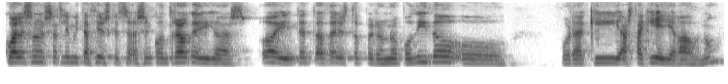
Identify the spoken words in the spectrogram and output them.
cuáles son esas limitaciones que te has encontrado que digas, hoy intento hacer esto, pero no he podido, o por aquí, hasta aquí he llegado, ¿no?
